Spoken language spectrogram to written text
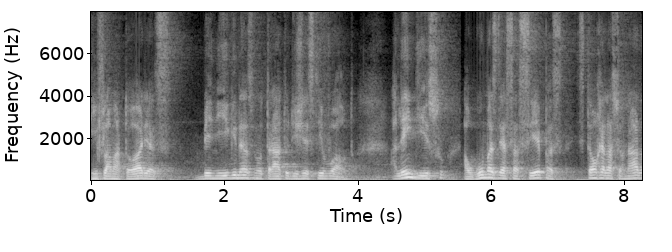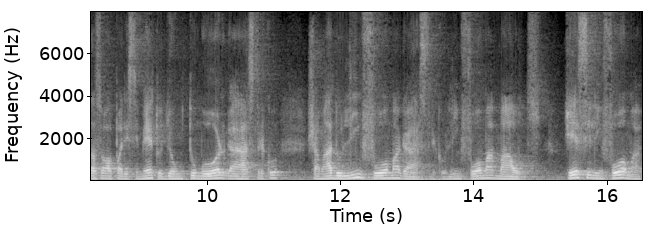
inflamatórias benignas no trato digestivo alto. Além disso, algumas dessas cepas estão relacionadas ao aparecimento de um tumor gástrico chamado linfoma gástrico, linfoma malte. Esse linfoma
